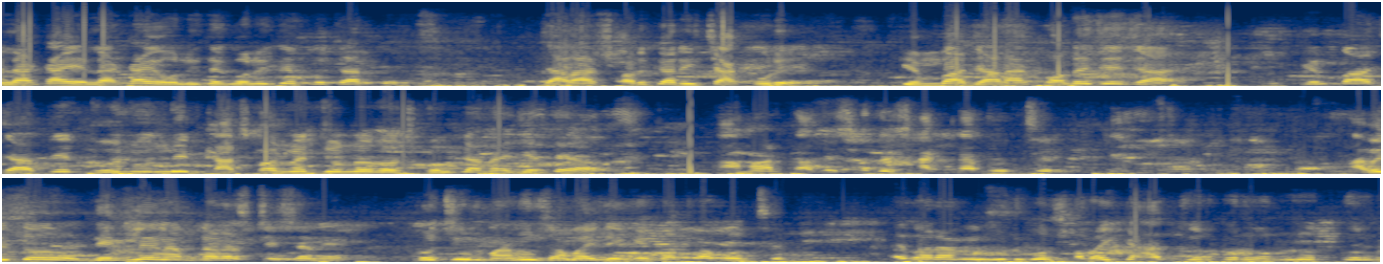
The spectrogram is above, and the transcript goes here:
এলাকায় এলাকায় অলিতে গলিতে প্রচার করছি। যারা সরকারি চাকুরে কিংবা যারা কলেজে যায়, কিংবা যাদের দৈনন্দিন কাজকর্মের জন্য রোজ কলকাতায় যেতে হয়, আমার তাদের সাথে সাক্ষাৎ হচ্ছে। আমি তো দেখলেন আপনারা স্টেশনে প্রচুর মানুষ আমায় ডেকে কথা বলছেন। এবার আমি উঠবো সবাইকে হাত জোর করে অনুরোধ করব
